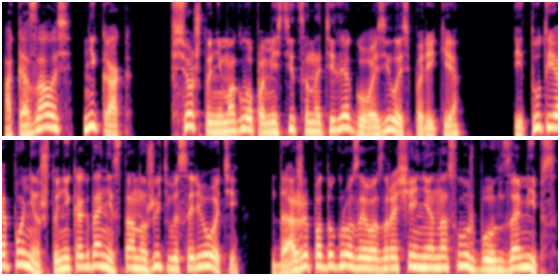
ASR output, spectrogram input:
Оказалось, никак. Все, что не могло поместиться на телегу, возилось по реке. И тут я понял, что никогда не стану жить в Иссариоте, даже под угрозой возвращения на службу в Замипс.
